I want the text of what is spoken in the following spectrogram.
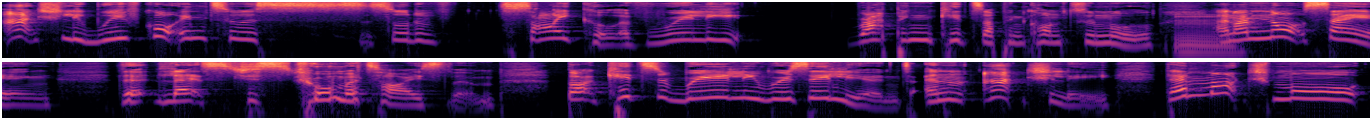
actually we've got into a s- sort of cycle of really wrapping kids up in cotton wool. Mm. And I'm not saying that let's just traumatize them, but kids are really resilient and actually they're much more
